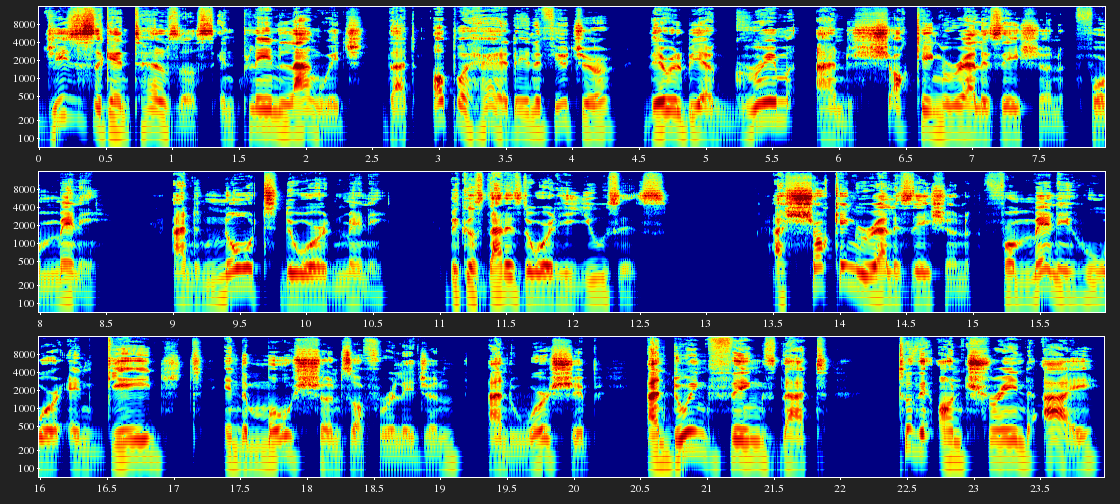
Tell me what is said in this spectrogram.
Jesus again tells us in plain language that up ahead in the future there will be a grim and shocking realization for many. And note the word many, because that is the word he uses. A shocking realization for many who were engaged in the motions of religion and worship and doing things that, to the untrained eye,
